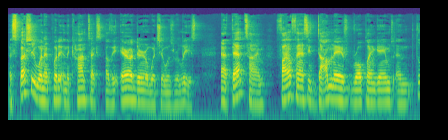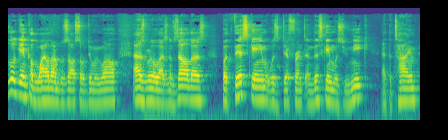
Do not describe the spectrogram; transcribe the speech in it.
especially when I put it in the context of the era during which it was released. At that time, Final Fantasy dominated role playing games, and the little game called Wild Arms was also doing well, as were the Legend of Zeldas. But this game was different and this game was unique at the time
